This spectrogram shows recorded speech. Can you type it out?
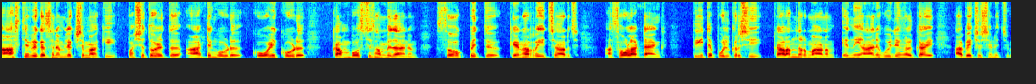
ആസ്തി വികസനം ലക്ഷ്യമാക്കി പശുത്തൊഴുത്ത് ആട്ടിൻകൂട് കോഴിക്കൂട് കമ്പോസ്റ്റ് സംവിധാനം സോക്ക് പിറ്റ് കിണർ റീചാർജ് അസോള ടാങ്ക് തീറ്റപ്പുൽ കൃഷി കളം നിർമ്മാണം എന്നീ ആനുകൂല്യങ്ങൾക്കായി അപേക്ഷ ക്ഷണിച്ചു.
